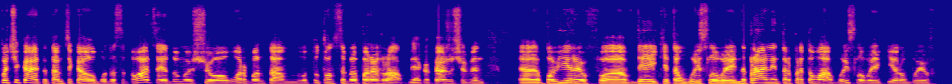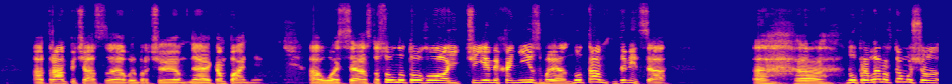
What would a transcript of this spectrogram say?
почекайте, там цікава буде ситуація. Я думаю, що Орбан там тут він себе переграв, м'яко кажучи, він е, повірив е, в деякі там вислови, неправильно інтерпретував вислови, які робив е, Трамп під час е, виборчої кампанії. А ось е, стосовно того, чи є механізми, ну там дивіться. Е, е, ну, проблема в тому, що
